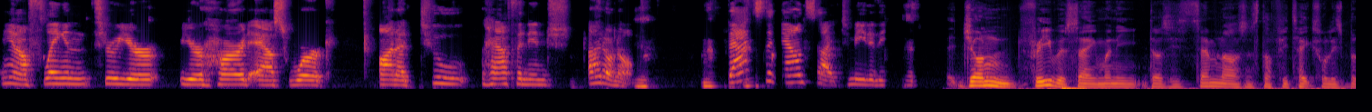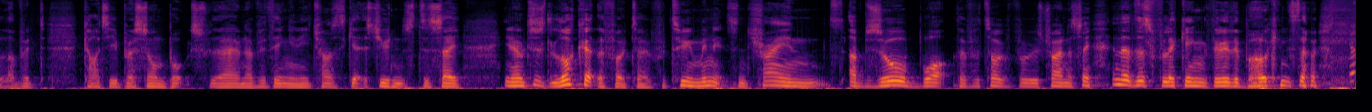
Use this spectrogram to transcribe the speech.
You know, flinging through your your hard ass work on a two half an inch. I don't know. That's the downside to me to the John Free was saying when he does his seminars and stuff, he takes all his beloved Cartier-Bresson books there and everything, and he tries to get the students to say, you know, just look at the photo for two minutes and try and absorb what the photographer was trying to say, and they're just flicking through the book and stuff. No,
